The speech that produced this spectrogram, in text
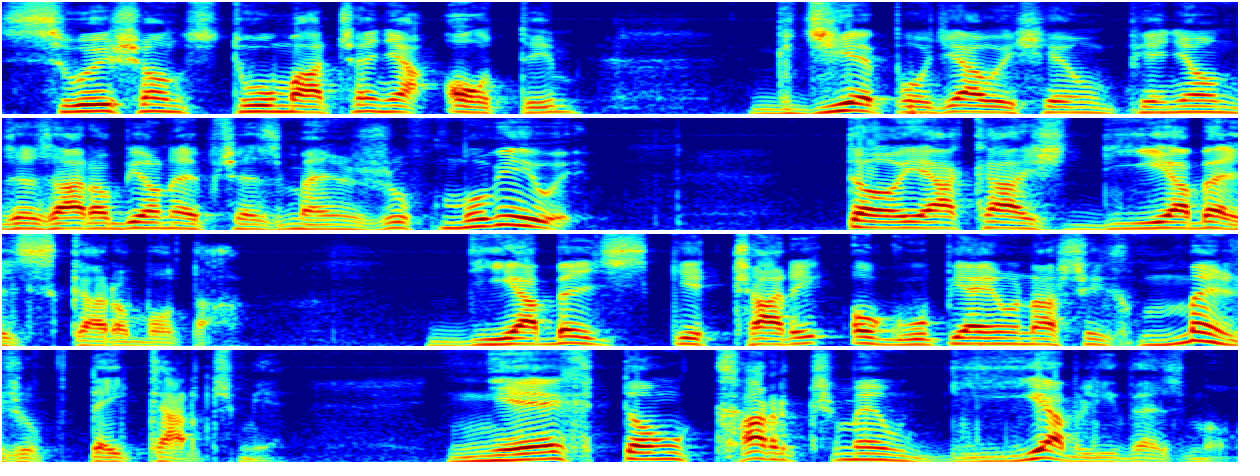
słysząc tłumaczenia o tym, gdzie podziały się pieniądze zarobione przez mężów, mówiły: To jakaś diabelska robota. Diabelskie czary ogłupiają naszych mężów w tej karczmie. Niech tą karczmę diabli wezmą.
